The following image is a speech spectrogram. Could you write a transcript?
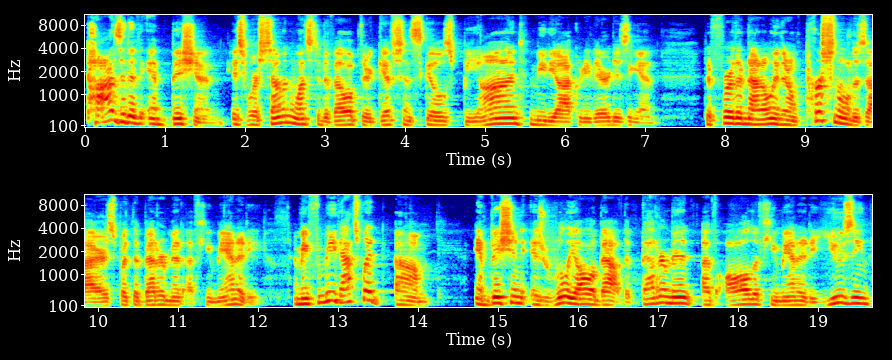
positive ambition is where someone wants to develop their gifts and skills beyond mediocrity. There it is again. To further not only their own personal desires, but the betterment of humanity. I mean, for me, that's what um, Ambition is really all about the betterment of all of humanity, using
